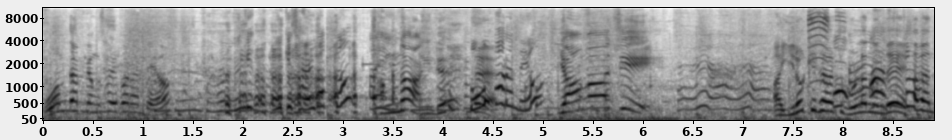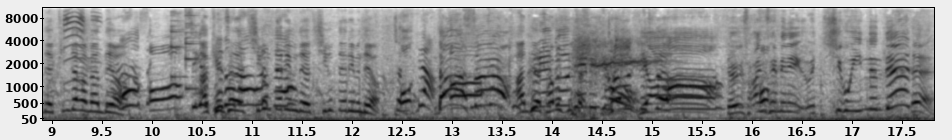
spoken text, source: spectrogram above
모험단명 살벌한데요. 왜 이렇게, 왜 이렇게 잘 잡죠? 아니, 장난 아닌데? 너무 네. 빠른데요? 양아지 아 이렇게 잘할 줄 몰랐는데 긴장하면 안 돼요. 긴장하면 안 돼요. 어, 지금 아 괜찮아요. 계속 지금 때리면 돼요. 지금 때리면 돼요. 어 그냥- 나왔어요 안 돼요. 그래도 잡을 수 있어요. 데미지로. 잡을 수 있어요. 야 여기서 한세민이 외치고 있는데 네.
